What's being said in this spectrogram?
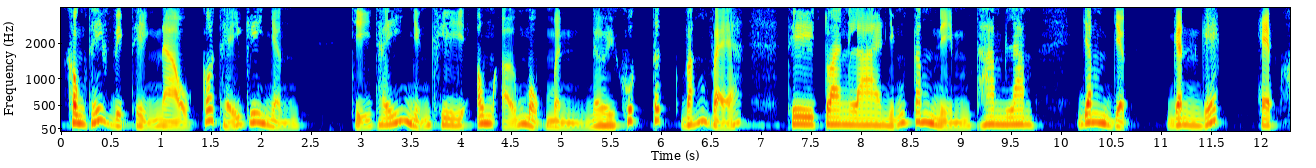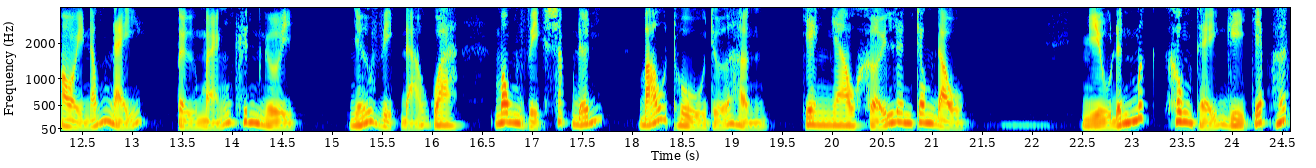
không thấy việc thiện nào có thể ghi nhận. Chỉ thấy những khi ông ở một mình nơi khuất tức vắng vẻ, thì toàn là những tâm niệm tham lam, dâm dật, ganh ghét, hẹp hòi nóng nảy, tự mãn khinh người, nhớ việc đã qua, mong việc sắp đến, báo thù rửa hận, chen nhau khởi lên trong đầu. Nhiều đến mức không thể ghi chép hết.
